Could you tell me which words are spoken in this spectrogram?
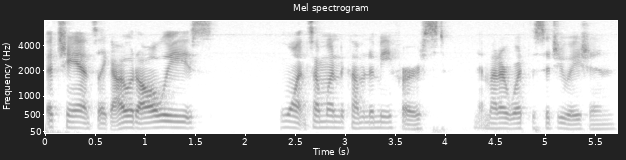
a chance. Like I would always want someone to come to me first, no matter what the situation.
